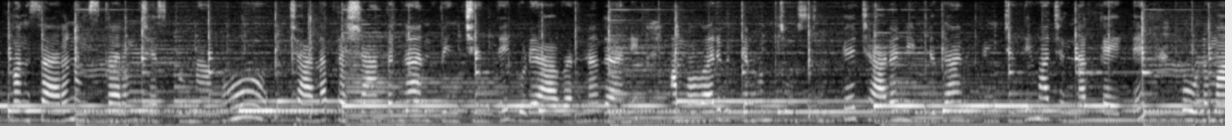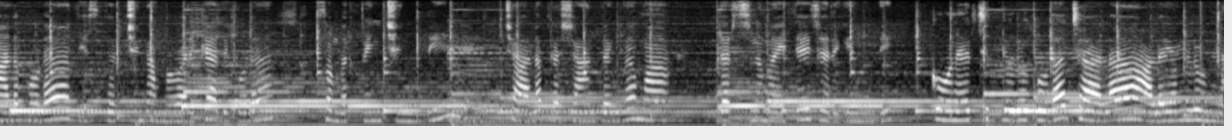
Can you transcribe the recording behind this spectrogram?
మనసారా నమస్కారం చేసుకున్నాము. చాలా ప్రశాంతంగా అనిపించింది గుడి ఆవరణ కానీ అమ్మవారి విగ్రహం చూస్తుంటే చాలా నిండుగా అనిపించింది. మా చిన్నక్క అయితే పూలమాల కూడా తీసుకొచ్చింది అమ్మవారికి. అది కూడా సమర్పించింది. చాలా ప్రశాంతంగా మా దర్శనం అయితే జరిగింది. కోనేరు చుట్టూరు కూడా చాలా ఆలయంలో ఉన్నాయి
